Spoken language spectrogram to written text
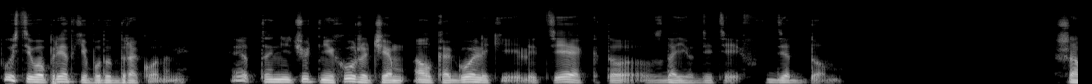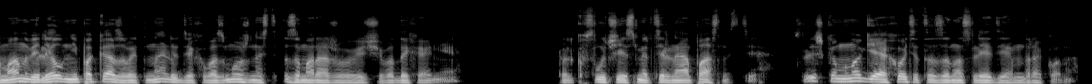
Пусть его предки будут драконами. Это ничуть не хуже, чем алкоголики или те, кто сдают детей в детдом. Шаман велел не показывать на людях возможность замораживающего дыхания. Только в случае смертельной опасности, Слишком многие охотятся за наследием дракона.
